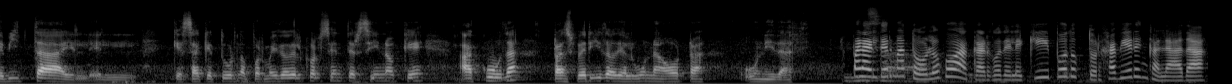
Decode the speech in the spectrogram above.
evita el, que saque turno por medio del call center, sino que acuda transferido de alguna otra unidad. Para el dermatólogo a cargo del equipo, doctor Javier Encalada,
